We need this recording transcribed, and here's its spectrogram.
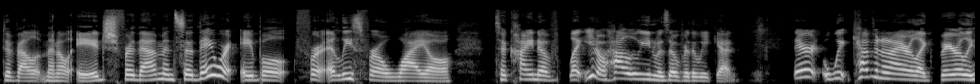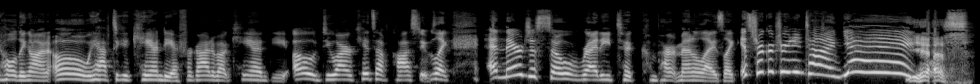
developmental age for them, and so they were able for at least for a while to kind of like you know Halloween was over the weekend there we, Kevin and I are like barely holding on. Oh, we have to get candy. I forgot about candy. Oh, do our kids have costumes? Like, and they're just so ready to compartmentalize. Like, it's trick or treating time! Yay! Yes.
